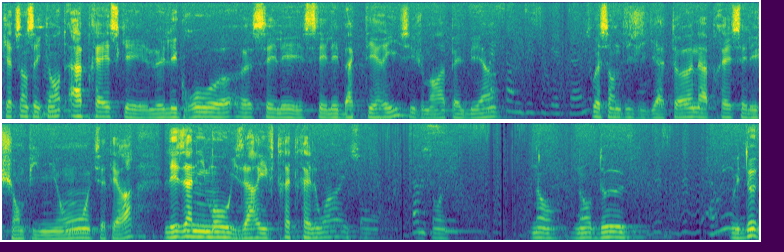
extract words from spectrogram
450. Après, ce les gros, euh, c'est les, bactéries, si je me rappelle bien. 70 gigatonnes. Après, c'est les champignons, etc. Les animaux, ils arrivent très très loin. Ils sont, non, non, deux. Oui, deux,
